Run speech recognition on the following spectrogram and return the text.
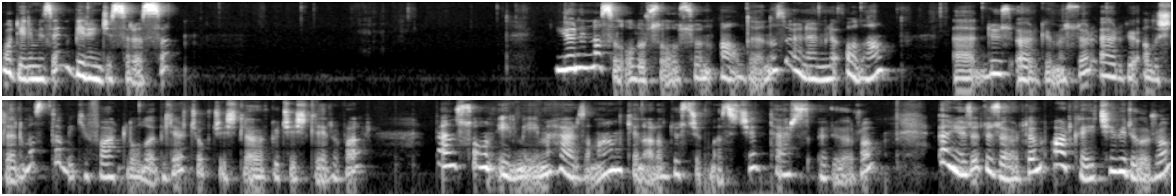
Modelimizin birinci sırası. Yönü nasıl olursa olsun aldığınız önemli olan e, düz örgümüzdür. Örgü alışlarımız tabii ki farklı olabilir. Çok çeşitli örgü çeşitleri var. Ben son ilmeğimi her zaman kenara düz çıkması için ters örüyorum. Ön yüzü düz ördüm. Arkayı çeviriyorum.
